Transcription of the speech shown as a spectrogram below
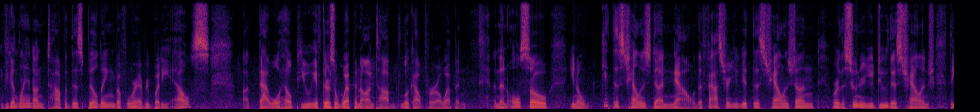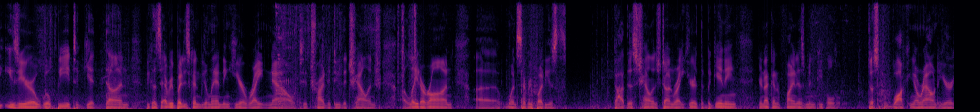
if you can land on top of this building before everybody else, uh, that will help you. If there's a weapon on top, look out for a weapon. And then also, you know, get this challenge done now. The faster you get this challenge done, or the sooner you do this challenge, the easier it will be to get done because everybody's going to be landing here right now to try to do the challenge. Uh, later on, uh, once everybody's got this challenge done right here at the beginning, you're not going to find as many people just walking around here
